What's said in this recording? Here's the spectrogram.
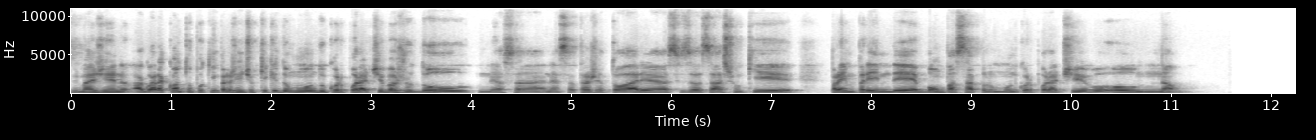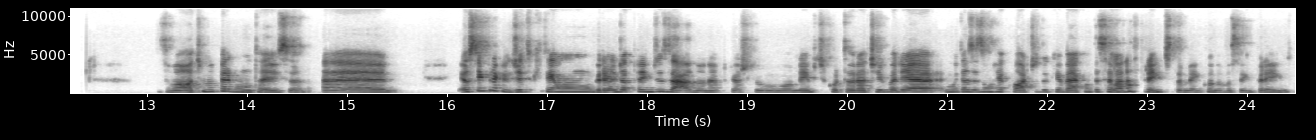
Imagino. Agora conta um pouquinho para a gente o que, que do mundo corporativo ajudou nessa, nessa trajetória. Vocês acham que para empreender é bom passar pelo mundo corporativo ou não? É uma ótima pergunta isso. É, eu sempre acredito que tem um grande aprendizado, né? Porque eu acho que o ambiente corporativo ele é muitas vezes um recorte do que vai acontecer lá na frente também quando você empreende.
